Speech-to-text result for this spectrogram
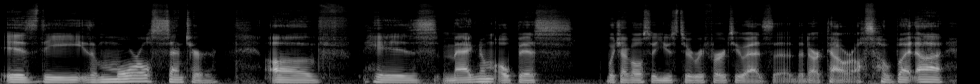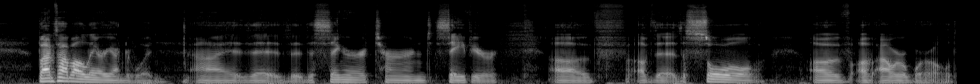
is the the moral center of his magnum opus, which I've also used to refer to as uh, the Dark Tower, also. But uh, but I'm talking about Larry Underwood, uh, the, the the singer turned savior of of the the soul of of our world.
